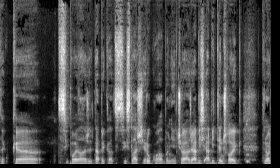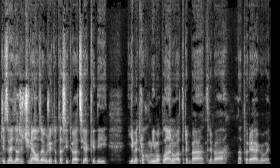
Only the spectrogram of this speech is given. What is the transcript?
Tak uh, si povedala, že napríklad si stlačí ruku alebo niečo a že aby, aby ten človek, ten otec vedel, že či naozaj už je to tá situácia, kedy ideme trochu mimo plánu a treba, treba na to reagovať.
